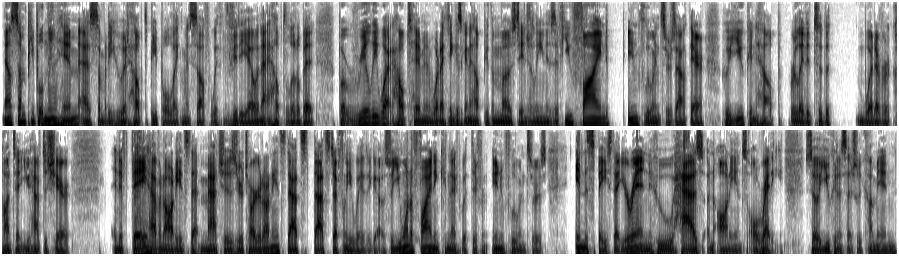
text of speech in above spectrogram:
Now, some people knew him as somebody who had helped people like myself with video, and that helped a little bit. But really, what helped him and what I think is going to help you the most, Angeline, is if you find influencers out there who you can help related to the whatever content you have to share and if they have an audience that matches your target audience that's that's definitely a way to go. So you want to find and connect with different influencers in the space that you're in who has an audience already. So you can essentially come in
